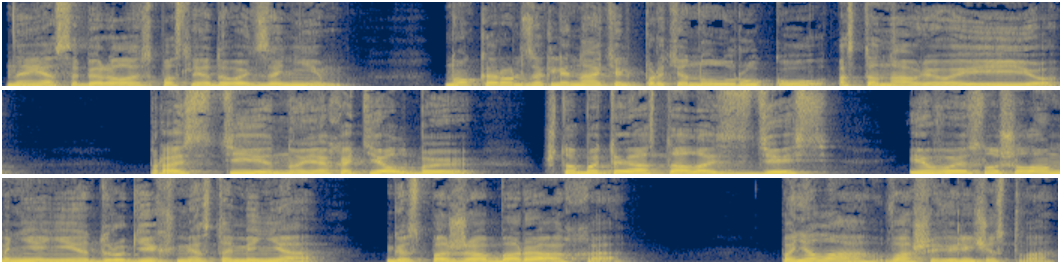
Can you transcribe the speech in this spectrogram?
Нея собиралась последовать за ним, но король-заклинатель протянул руку, останавливая ее. «Прости, но я хотел бы, чтобы ты осталась здесь и выслушала мнение других вместо меня, госпожа Бараха». «Поняла, ваше величество».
